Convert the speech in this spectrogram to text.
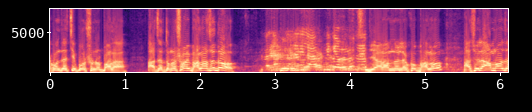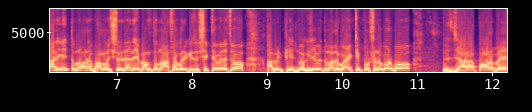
এখন যাচ্ছি প্রশ্ন পালা। আচ্ছা তোমরা সবাই ভালো আছো তো? জি আলহামদুলিল্লাহ খুব ভালো। আসলে আমরাও জানি তোমরা অনেক ভালো স্টুডেন্ট এবং তোমরা আশা করি কিছু শিখতে পেরেছ। আমি ফিডব্যাক হিসেবে তোমাদের কয়েকটি প্রশ্ন করব। যারা পারবে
